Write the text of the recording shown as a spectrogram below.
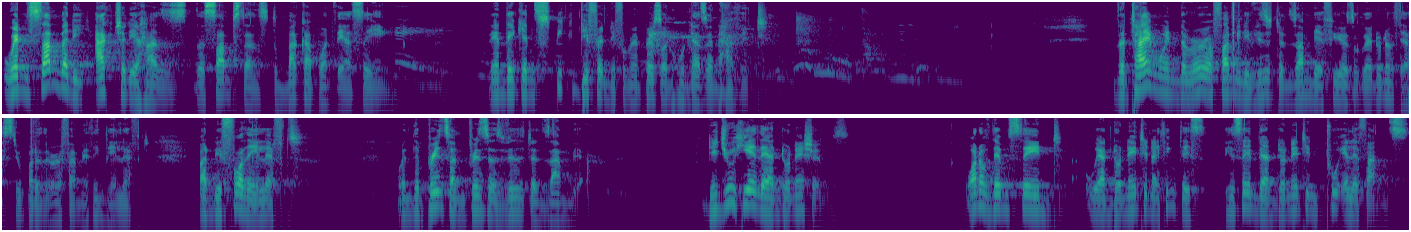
when somebody actually has the substance to back up what they are saying, then they can speak differently from a person who doesn't have it. The time when the royal family visited Zambia a few years ago, I don't know if they're still part of the royal family, I think they left. But before they left, when the prince and princess visited Zambia, did you hear their donations? One of them said, We are donating, I think they, he said they're donating two elephants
